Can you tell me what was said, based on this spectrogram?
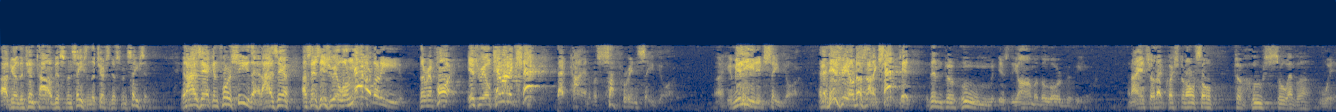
uh, during the Gentile dispensation, the church dispensation. And Isaiah can foresee that. Isaiah uh, says Israel will never believe the report. Israel cannot accept that kind of a suffering Savior, a humiliated Savior. And if Israel does not accept it, then to whom is the arm of the Lord revealed? And I answer that question also to whosoever will.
